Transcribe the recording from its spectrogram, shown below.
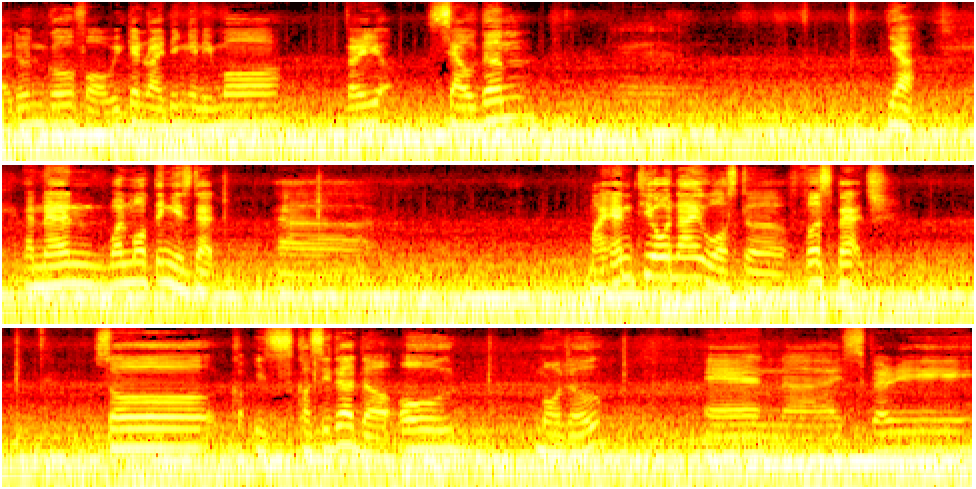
I don't go for weekend riding anymore. Very seldom. And yeah. And then one more thing is that uh, my MT-09 was the first batch. So it's considered the old model. And uh, it's very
